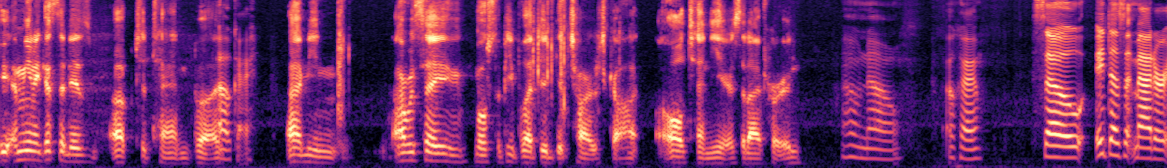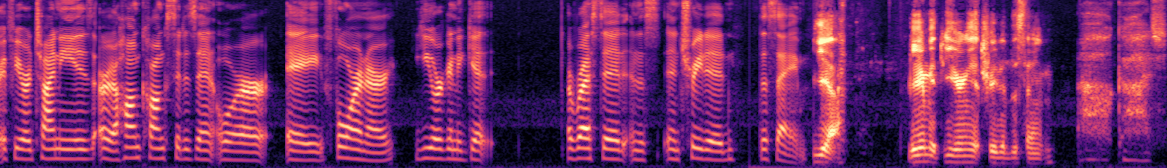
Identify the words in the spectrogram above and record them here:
I I mean, I guess it is up to ten, but okay. I mean, I would say most of the people that did get charged got all ten years that I've heard. Oh no. Okay. So it doesn't matter if you're a Chinese or a Hong Kong citizen or a foreigner, you are going to get arrested and, and treated the same. Yeah, you're you're gonna get treated the same. Oh gosh,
